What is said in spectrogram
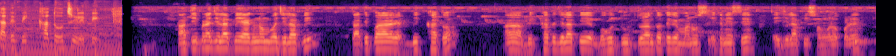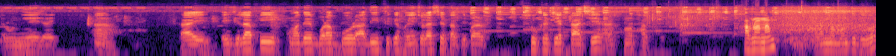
তাদের বিখ্যাত জিলিপি। তাঁতিপাড়া জিলাপি এক নম্বর জিলাপি, তাঁতিপাড়ার বিখ্যাত। হ্যাঁ বিখ্যাত জিলাপি, বহু দূর দূরান্ত থেকে মানুষ এখানে এসে এই জিলাপি সংগ্রহ করে এবং নিয়ে যায়। হ্যাঁ। তাই এই জিলাপি আমাদের বরাবর আদি থেকে হয়ে চলে আসছে তাঁতিপাড়ার সুখ্যাতি একটা আছে আর এখনও থাকবে। আপনার নাম? আমার নাম মন্টু ধীবর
